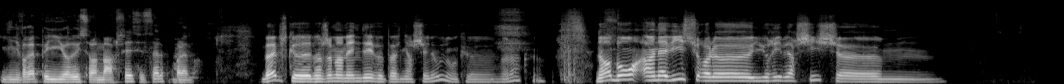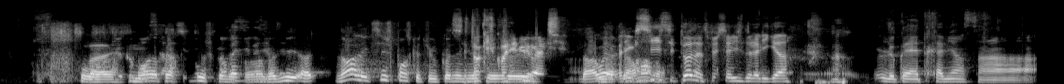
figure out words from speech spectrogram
il y a une vraie pénurie sur le marché, c'est ça le problème? Bah ouais, parce que Benjamin Mendes veut pas venir chez nous, donc euh, voilà. Non, bon, un avis sur le Yuri Berchiche. Euh... Bah, perso, je connais pas. Vas-y, euh, Non, Alexis, je pense que tu le connais mieux. C'est toi qui le connais mieux, Alexis. Bah ouais, Alexis, c'est toi notre spécialiste de la Liga. Je le connais très bien, c'est un...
